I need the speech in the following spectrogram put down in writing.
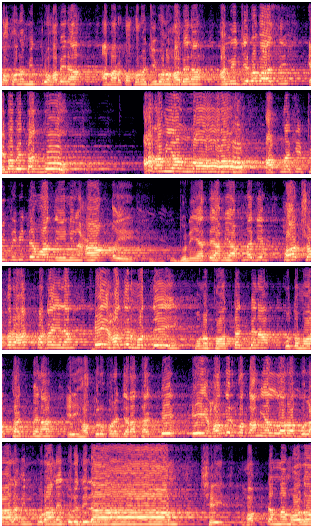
কখনো মিত্র হবে না, আমার কখনো জীবন হবে না। আমি যেভাবে আছি, এভাবে থাকব। আর আমি আল্লাহ, আপনাকে পৃথিবীতে দুনিয়াতে আমি আপনাকে হক সকর হাত পাঠাইলাম। এই হকের মধ্যে কোনো পথ থাকবে না কত মত থাকবে না। এই হকের উপরে যারা থাকবে, এই হকের কথা আমি আল্লাহ রব্বুল আলামিন কোরআনে তুলে দিলাম। সেই হকটার নাম হলো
